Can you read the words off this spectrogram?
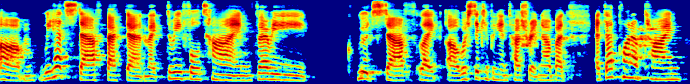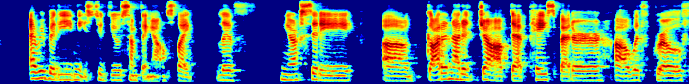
um, we had staff back then, like three full time, very good staff. Like uh, we're still keeping in touch right now, but at that point of time, everybody needs to do something else, like live New York City, uh, got another job that pays better uh, with growth,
